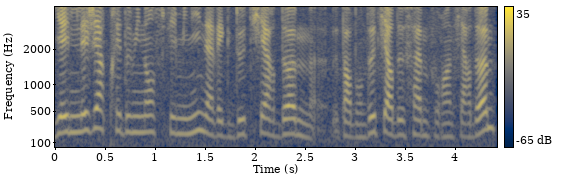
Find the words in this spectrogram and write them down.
Il y a une légère prédominance féminine avec deux tiers d'hommes, pardon, deux tiers de femmes pour un tiers d'hommes.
